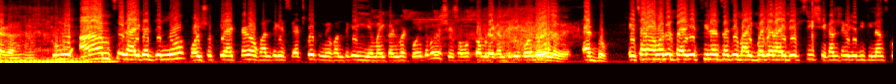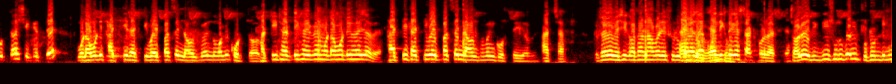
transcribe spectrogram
টাকা। তুমি আরামসে গাড়িটার জন্য পঁয়ষট্টি হাজার টাকা ওখান থেকে স্ক্যাচ করে তুমি ওখান থেকে ইএমআই কনভার্ট করে নিতে পারবে সে সমস্ত আমরা এখান থেকেই করে দেওয়া যাবে। একদম। এছাড়া আমাদের প্রাইভেট ফিনান্স আছে বাইক বাজার আইডিএফসি সেখান থেকে যদি ফিনান্স করতে হয় সেক্ষেত্রে মোটামুটি thirty thirty five percent down payment তোমাকে করতে হবে। থার্টি থার্টি ফাইভ মোটামুটি হয়ে যাবে? Thirty thirty five percent down payment করতেই হবে। আচ্ছা। চলো বেশি কথা না বাড়ি শুরু করা যাক। কোন দিক থেকে স্টার্ট করবে আজকে? চলো এদিক দিয়ে শুরু করি প্রথম থেকে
